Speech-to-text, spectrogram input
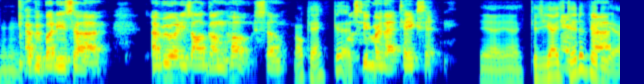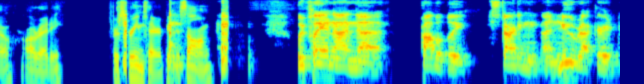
Mm-hmm. Everybody's uh, everybody's all gung ho. So Okay, good. we'll see where that takes it. Yeah, yeah. Because you guys did a And, uh, video already for Scream Therapy, the song. We plan on uh, probably starting a new record.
